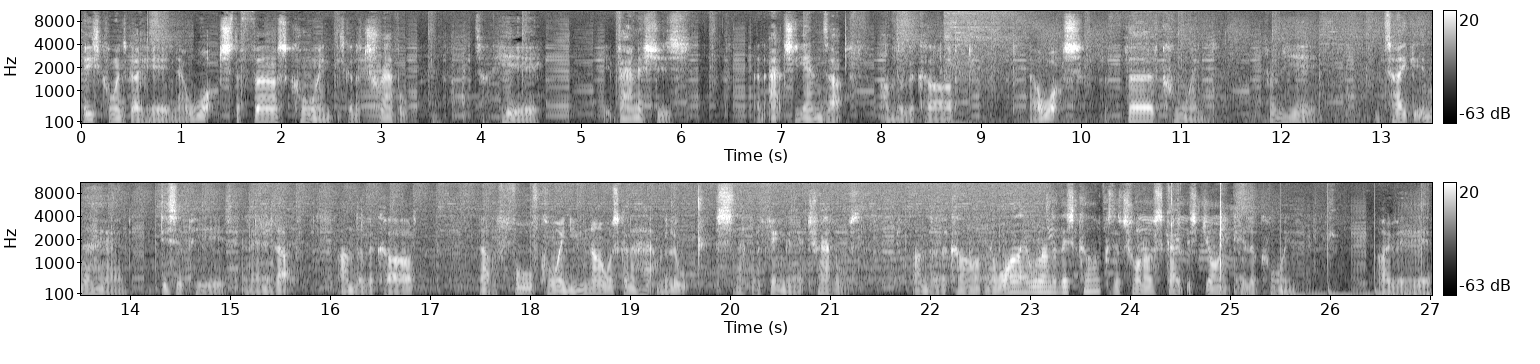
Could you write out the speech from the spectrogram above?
These coins go here. Now watch, the first coin is going to travel to here. It vanishes and actually ends up under the card. Now watch, the third coin from here. You take it in the hand, it disappears and ends up under the card. Now the fourth coin, you know what's going to happen. A little snap of the fingers and it travels under the card. Now why are they all under this card? Because they're trying to escape this giant killer coin over here.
